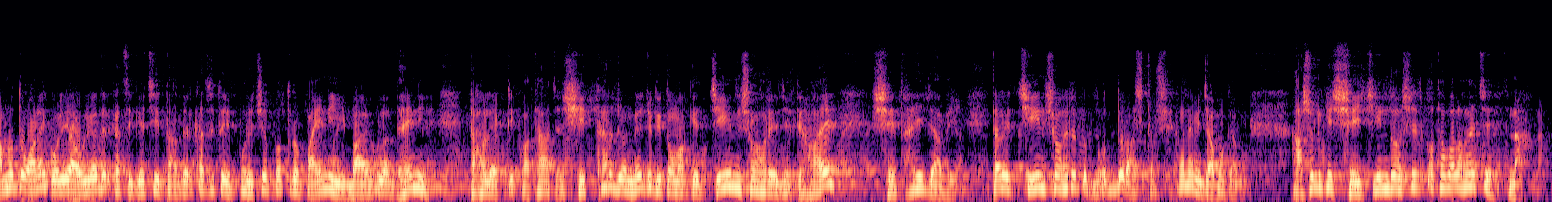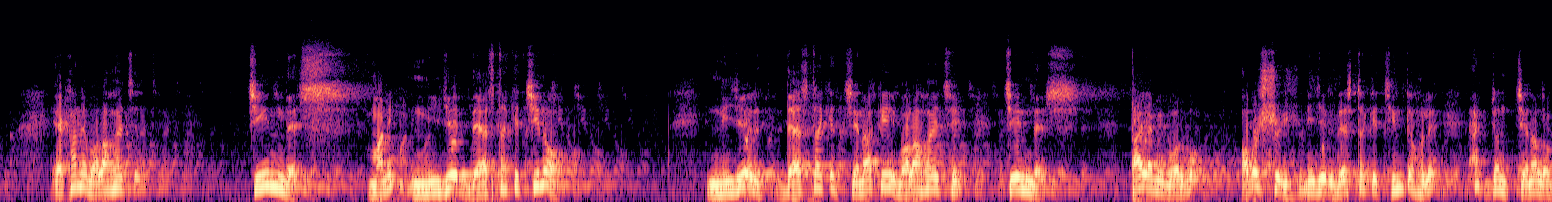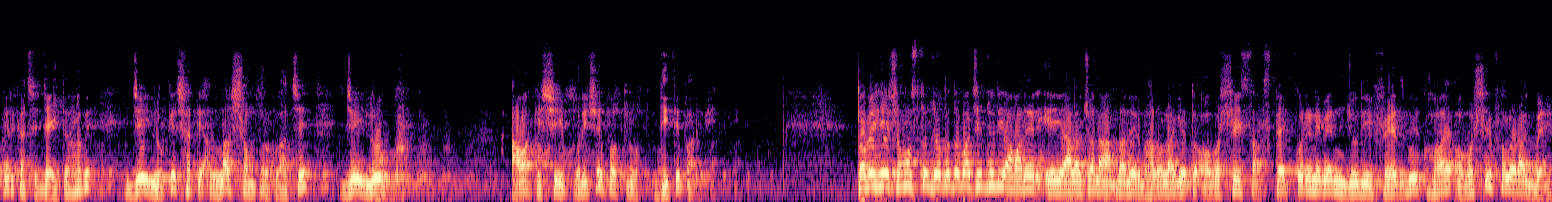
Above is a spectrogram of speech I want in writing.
আমরা তো অনেক অলিয়া উলিয়াদের কাছে গেছি, তাদের কাছে তো এই পরিচয়পত্র পাইনি বা এগুলো দেয়নি। তাহলে একটি কথা আছে, শিক্ষার জন্য যদি তোমাকে চীন শহরে যেতে হয় সেথাই যাবে। তাহলে চীন শহরে তো বৌদ্ধ রাষ্ট্র, সেখানে আমি যাব কেন? আসলে কি সেই চীন দেশের কথা বলা হয়েছে? না না। এখানে বলা হয়েছে, চীন দেশ মানে নিজের দেশটাকে চিনো। নিজের দেশটাকে চেনাকেই বলা হয়েছে চীন দেশ। তাই আমি বলব, অবশ্যই নিজের দেশটাকে চিনতে হলে একজন চেনা লোকের কাছে যাইতে হবে, যেই লোকের সাথে আল্লাহর সম্পর্ক আছে, যেই লোক আমাকে সেই পরিচয়পত্র দিতে পারবে। তবে হে সমস্ত জগতবাসী যদি আমাদের এই আলোচনা আপনাদের ভালো লাগে, তো অবশ্যই সাবস্ক্রাইব করে নেবেন। যদি ফেসবুক হয়, অবশ্যই ফলো রাখবেন,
